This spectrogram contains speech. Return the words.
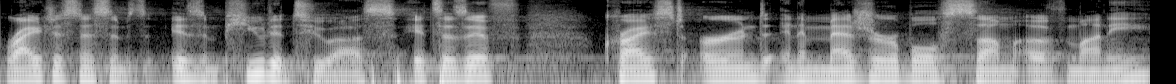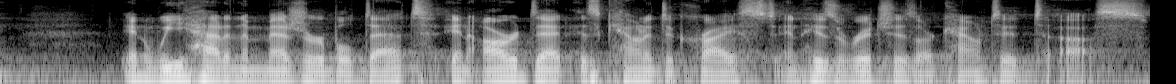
righteousness is, is imputed to us, it's as if Christ earned an immeasurable sum of money and we had an immeasurable debt, and our debt is counted to Christ, and his riches are counted to us.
